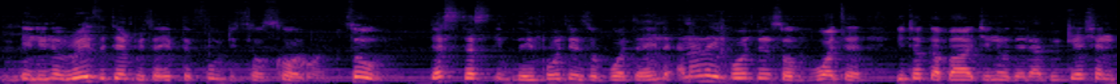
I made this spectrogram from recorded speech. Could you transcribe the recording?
and you know, raise the temperature if the food is so cold. cold. So that's just the importance of water. And another importance of water, you talk about, you know, the lubrication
